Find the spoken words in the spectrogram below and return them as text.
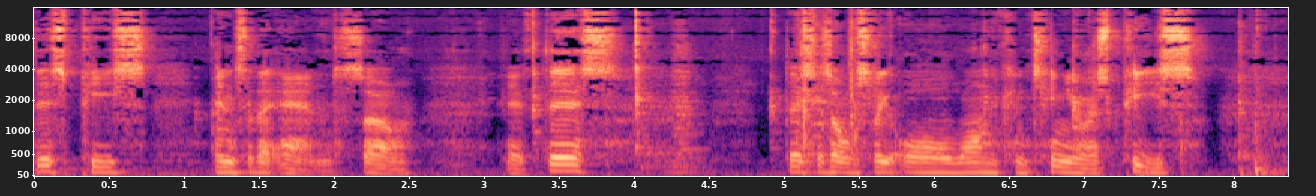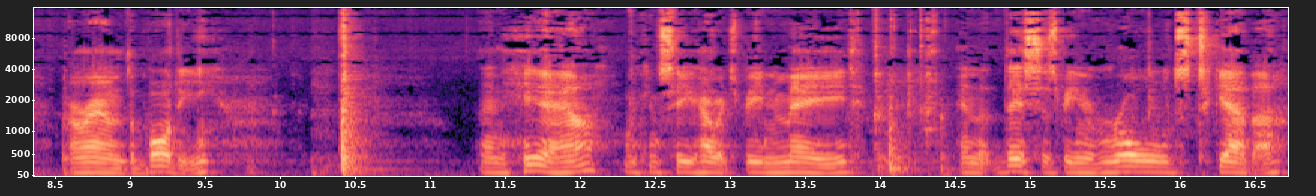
this piece into the end. So if this, this is obviously all one continuous piece around the body, then here we can see how it's been made and that this has been rolled together.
